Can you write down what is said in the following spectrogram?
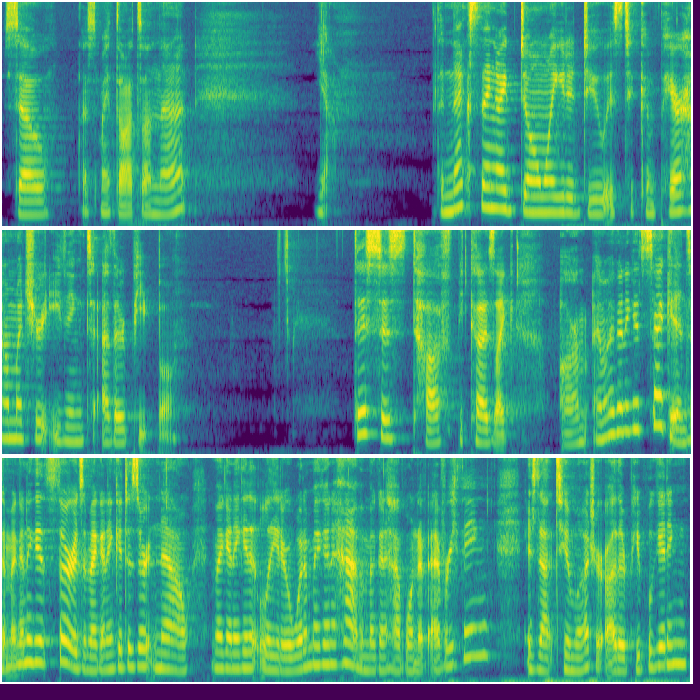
So that's my thoughts on that. Yeah. The next thing I don't want you to do is to compare how much you're eating to other people this is tough because like um, am I going to get seconds? Am I going to get thirds? Am I going to get dessert now? Am I going to get it later? What am I going to have? Am I going to have one of everything? Is that too much? Are other people getting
